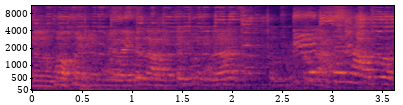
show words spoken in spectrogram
Được rồi, lấy cái nào cái nào đó. Tên nào được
